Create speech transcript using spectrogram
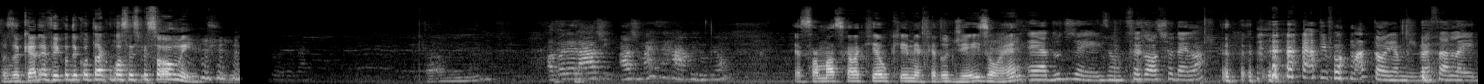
Mas eu quero é ver quando eu encontrar com vocês pessoalmente. age, age mais rápido, viu? Essa máscara aqui é o quê? Minha filha do Jason, é? É a do Jason. Você gosta dela? Anti-inflamatória, amigo, essa LED.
